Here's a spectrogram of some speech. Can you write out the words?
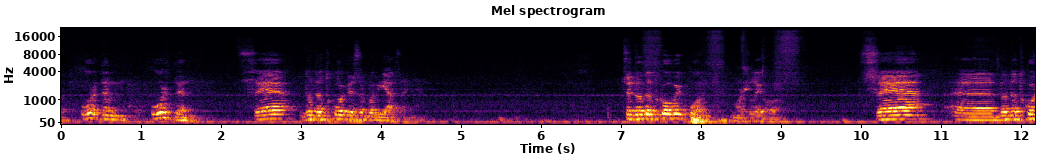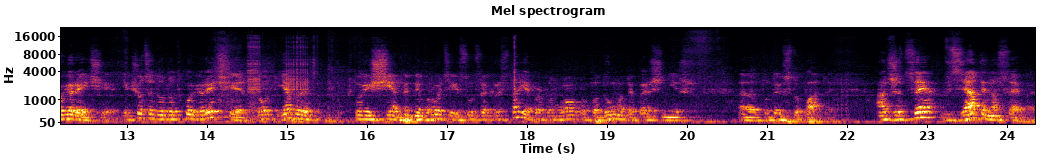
От орден, орден це додаткові зобов'язання. Це додатковий понт, можливо. Це додаткові речі. Якщо це додаткові речі, то я би, хто іще не в роті Ісуса Христа, я пропонував би подумати, перш ніж е, туди вступати. Адже це взяти на себе.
